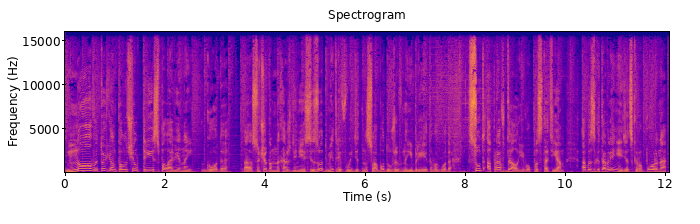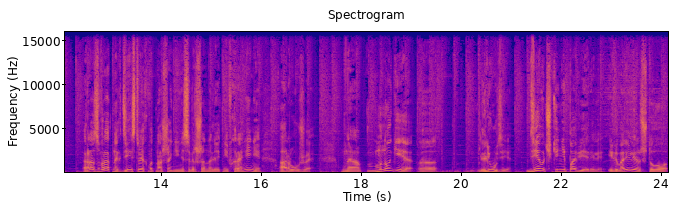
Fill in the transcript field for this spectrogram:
но в итоге он получил 3,5 года. А с учетом нахождения СИЗО Дмитриев выйдет на свободу уже в ноябре этого года. Суд оправдал его по статьям об изготовлении детского порно, развратных действиях в отношении несовершеннолетней, в хранении оружия. Э, многие э, люди, девочки не поверили и говорили, что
